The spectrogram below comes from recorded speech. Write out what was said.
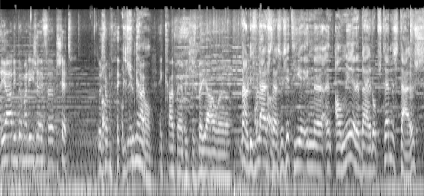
Ja, die, maar die is even bezet. Dus Oh, ik, op het ik, kruip, ik kruip eventjes bij jou. eh, Nou, lieve luisteraars, we zitten hier in, eh, in Almere bij Rob Stenders thuis.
